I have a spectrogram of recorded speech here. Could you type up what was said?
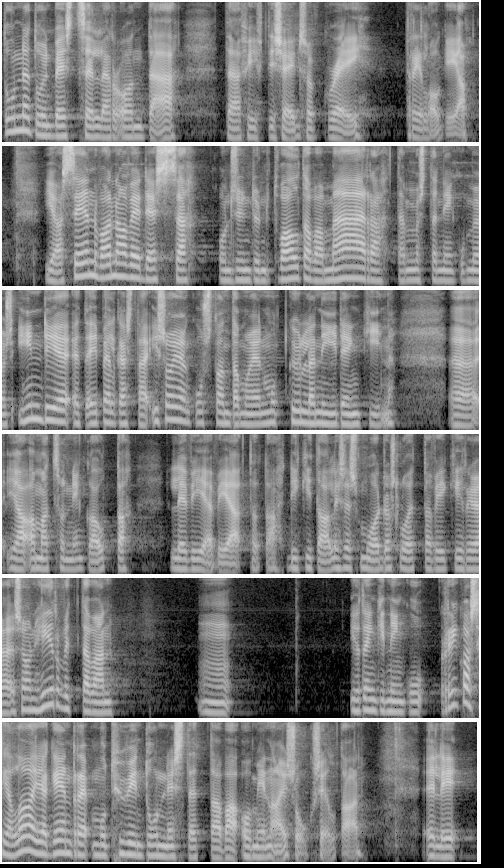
tunnetuin bestseller on tämä, tämä Fifty Shades of Grey trilogia. Ja sen vanavedessä on syntynyt valtava määrä tämmöistä niin kuin myös indie, että ei pelkästään isojen kustantamojen, mutta kyllä niidenkin ja Amazonin kautta leviäviä tota, digitaalisessa muodossa luettavia kirjoja. Ja se on hirvittävän mm, jotenkin niin kuin rikas ja laaja genre, mutta hyvin tunnistettava ominaisuuksiltaan. Eli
